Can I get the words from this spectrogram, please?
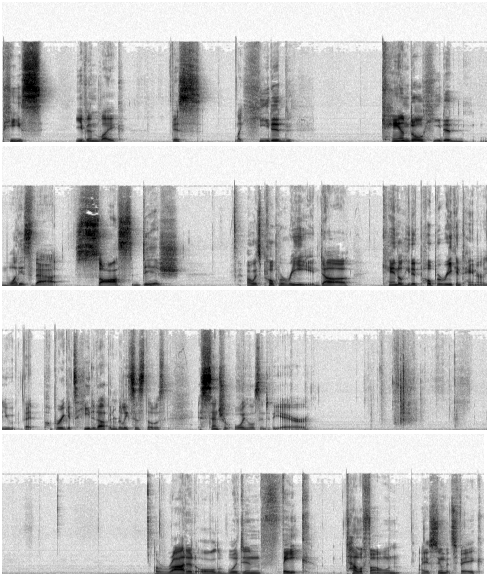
piece. Even, like, this, like, heated, candle heated, what is that? Sauce dish? Oh, it's potpourri. Duh. Candle heated potpourri container. You that potpourri gets heated up and releases those essential oils into the air. A rotted old wooden fake telephone. I assume it's fake.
